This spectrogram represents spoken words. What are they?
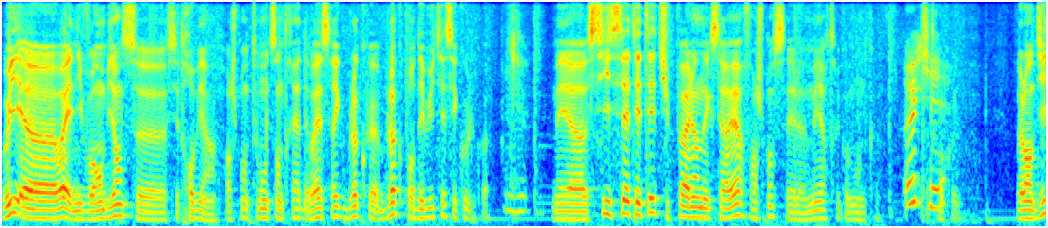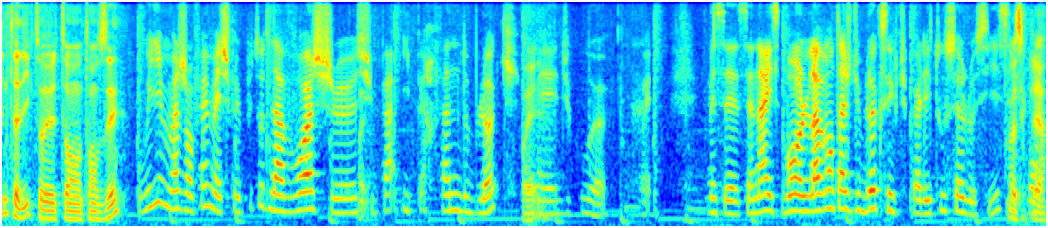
Oui, euh, ouais, niveau ambiance, euh, c'est trop bien. Franchement, tout le monde s'entraide. Ouais, c'est vrai que bloc, euh, bloc pour débuter, c'est cool, quoi. Mhm. Mais si cet été, tu peux aller en extérieur, franchement, c'est le meilleur truc au monde, quoi. Ok. Cool. Valentine, t'as dit que t'en- t'en faisais Oui, moi j'en fais, mais je fais plutôt de la voix. Je suis pas hyper fan de bloc. Ouais. Mais du coup, euh, ouais. Mais c'est c'est nice. Bon, l'avantage du bloc, c'est que tu peux aller tout seul aussi. Ouais, c'est bon, clair.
